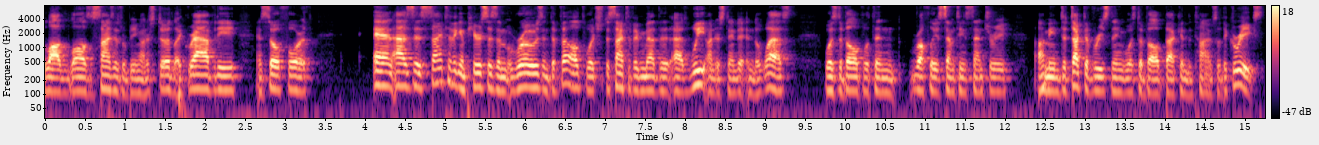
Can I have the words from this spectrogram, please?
A lot of the laws of sciences were being understood, like gravity and so forth. And as this scientific empiricism rose and developed, which the scientific method as we understand it in the West was developed within roughly the 17th century. I mean, deductive reasoning was developed back in the times of the Greeks,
